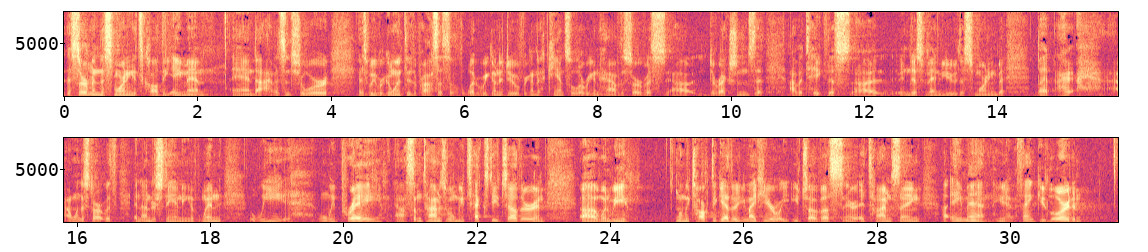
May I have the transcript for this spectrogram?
The sermon this morning, it's called the Amen. And I wasn't sure as we were going through the process of what are we going to do, if we're going to cancel or are we going to have the service uh, directions that I would take this uh, in this venue this morning. But, but I, I want to start with an understanding of when we when we pray, uh, sometimes when we text each other and uh, when we when we talk together, you might hear each of us at times saying, uh, "Amen." You know, thank you, Lord, and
